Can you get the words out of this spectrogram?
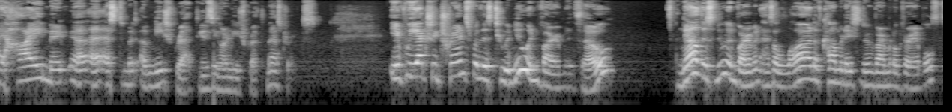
a high uh, uh, estimate of niche breadth using our niche breadth metrics. If we actually transfer this to a new environment, though, now this new environment has a lot of combinations of environmental variables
